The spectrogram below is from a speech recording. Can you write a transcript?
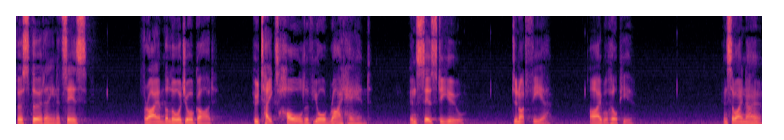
verse 13, it says, For I am the Lord your God who takes hold of your right hand and says to you, Do not fear, I will help you. And so I know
